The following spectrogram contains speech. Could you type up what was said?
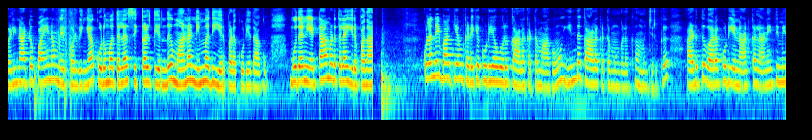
வெளிநாட்டு பயணம் மேற்கொள்வீங்க. குடும்பத்தில் சிக்கல் தீர்ந்து மன நிம்மதி ஏற்படக்கூடியதாகும். புதன் எட்டாம் இடத்துல இருப்பதால் குழந்தை பாக்கியம் கிடைக்கக்கூடிய ஒரு காலகட்டமாகவும் இந்த காலகட்டம் உங்களுக்கு அமைஞ்சிருக்கு. அடுத்து வரக்கூடிய நாட்கள் அனைத்துமே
